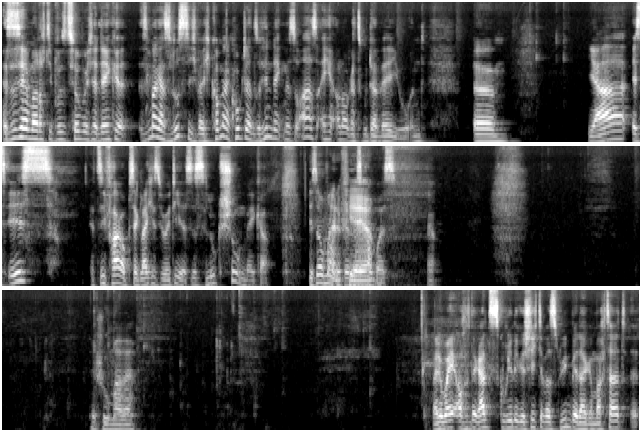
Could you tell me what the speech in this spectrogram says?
es ist ja immer noch die Position, wo ich dann denke, es ist immer ganz lustig, weil ich komme dann, gucke dann so hin, denke mir so, ah, ist eigentlich auch noch ganz guter Value. Und ähm, ja, es ist, jetzt die Frage, ob es der gleiche ist wie bei dir, es ist Luke Schoonmaker. Ist auch meine vier, ja. Cowboys. Ja. Der Schuhmacher. By the way, auch eine ganz skurrile Geschichte, was Green Bay da gemacht hat, äh,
